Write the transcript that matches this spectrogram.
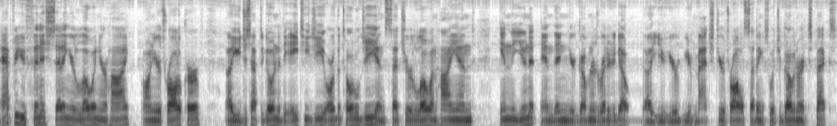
After you finish setting your low and your high on your throttle curve, uh, you just have to go into the ATG or the total G and set your low and high end in the unit and then your governor's ready to go. Uh, you, you have matched your throttle settings to what your governor expects.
